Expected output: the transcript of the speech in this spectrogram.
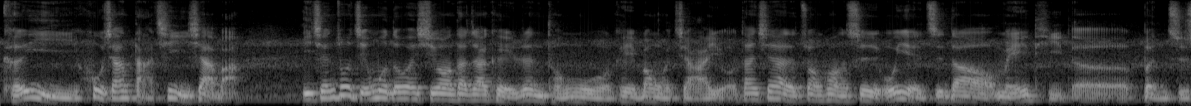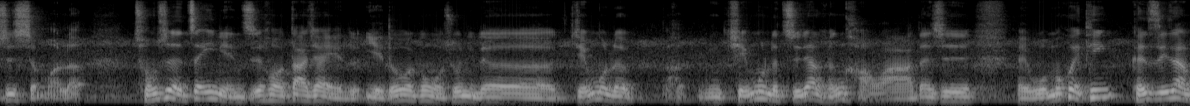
可以互相打气一下吧。以前做节目都会希望大家可以认同我，可以帮我加油。但现在的状况是，我也知道媒体的本质是什么了。从事了这一年之后，大家也也都会跟我说，你的节目的节目的质量很好啊。但是，哎，我们会听，可是实际上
